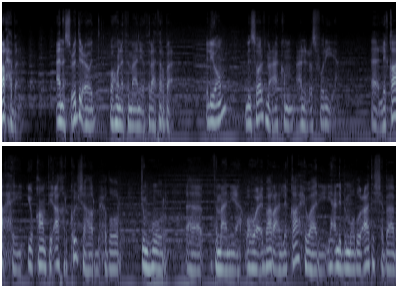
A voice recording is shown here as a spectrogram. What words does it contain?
مرحبا. أنا سعود العود وهنا ثمانية وثلاثة أرباع. اليوم بنسولف معاكم عن العصفورية. آه، لقاء حي يقام في آخر كل شهر بحضور جمهور آه، ثمانية وهو عبارة عن لقاء حواري يعني بموضوعات الشباب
